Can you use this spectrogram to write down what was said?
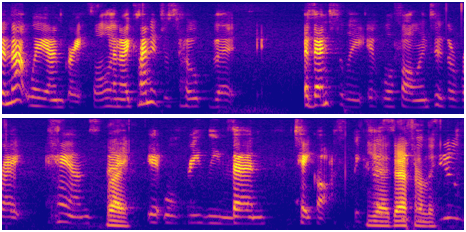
in that way, I'm grateful, and I kind of just hope that eventually it will fall into the right hands. That Right. It will really then take off. Because Yeah, definitely. do-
